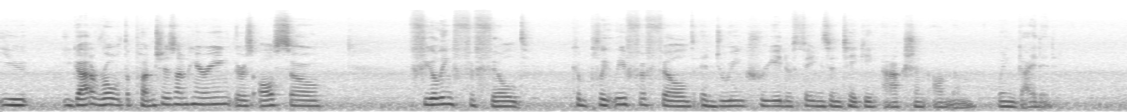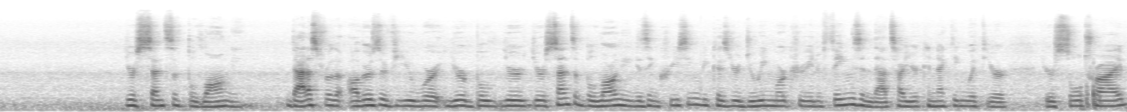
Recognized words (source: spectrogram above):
you you got to roll with the punches. I'm hearing. There's also feeling fulfilled, completely fulfilled in doing creative things and taking action on them when guided. Your sense of belonging. That is for the others of you where your your your sense of belonging is increasing because you're doing more creative things and that's how you're connecting with your your soul tribe,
